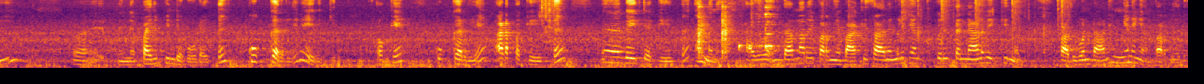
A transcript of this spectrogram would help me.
ഈ പിന്നെ പരിപ്പിന്റെ കൂടെ ഇട്ട് കുക്കറിൽ വേവിക്കും. ഓക്കെ? കുക്കറിൽ അടപ്പൊക്കെ ഇട്ട് വെയിറ്റൊക്കെ ഇട്ട് അങ്ങനെ. അത് എന്താണെന്നറിയാം പറഞ്ഞ ബാക്കി സാധനങ്ങൾ ഞാൻ കുക്കറിൽ തന്നെയാണ് വെക്കുന്നത്. അപ്പം അതുകൊണ്ടാണ് ഇങ്ങനെ ഞാൻ പറഞ്ഞത്.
